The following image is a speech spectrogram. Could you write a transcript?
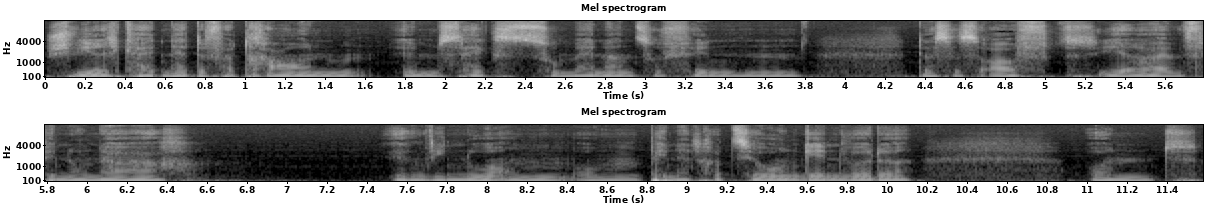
Schwierigkeiten hätte, Vertrauen im Sex zu Männern zu finden, dass es oft ihrer Empfindung nach irgendwie nur um, um Penetration gehen würde und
